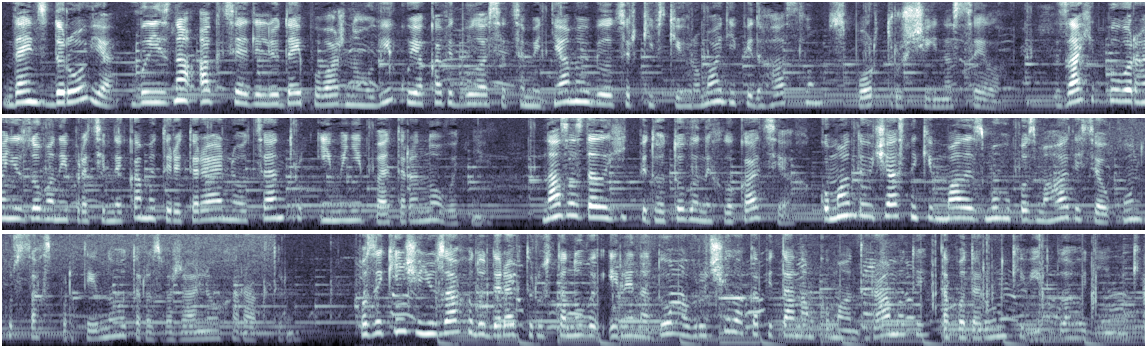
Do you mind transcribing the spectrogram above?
День здоров'я виїзна акція для людей поважного віку, яка відбулася цими днями у Білоцерківській громаді під гаслом Спорт рушійна сила. Захід був організований працівниками територіального центру імені Петера Новотні. На заздалегідь підготовлених локаціях команди учасників мали змогу позмагатися у конкурсах спортивного та розважального характеру. По закінченню заходу директор установи Ірина Дога вручила капітанам команд грамоти та подарунки від благодійників.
